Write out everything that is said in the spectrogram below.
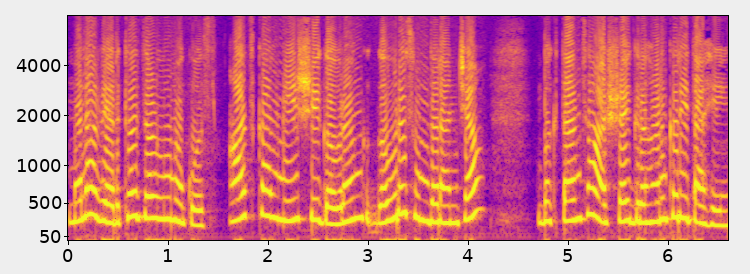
मला व्यर्थ जळवू नकोस. आजकाल मी श्री गौरंग गौरसुंदरांच्या भक्तांचा आश्रय ग्रहण करीत आहे.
